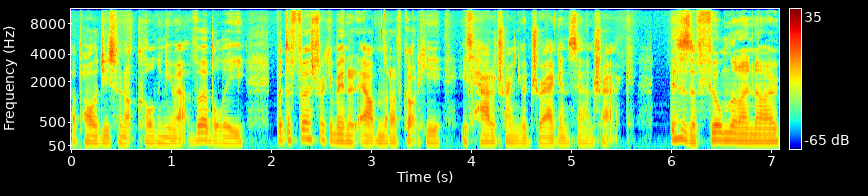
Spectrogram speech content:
apologies for not calling you out verbally. But the first recommended album that I've got here is How to Train Your Dragon soundtrack. This is a film that I know,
